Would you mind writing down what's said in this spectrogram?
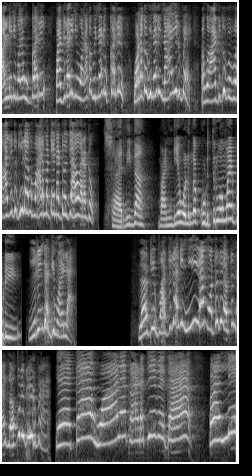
வள்ளி நீ முதல்ல உட்காரு. பதிலாளி நீ உனக்கு பின்னாடி உட்காரு. உனக்கு பின்னாடி நான் இருப்பேன். அதுக்கு அதுக்கு கீழே அவன் வாழை மட்டையை நட்டு வச்சு அவ வரட்டும். சரிதான். வண்டியை ஒழுங்கா கொடுத்துருவோமா இப்படி? இருங்கட்டி முதல்ல ஏடி பதிலாளி நீ ஏன் மொத்தத்தை எடுத்து நான் எப்படி இருப்பேன்? ஏக்கா வாழை கடத்தி வைக்கா. வள்ளி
